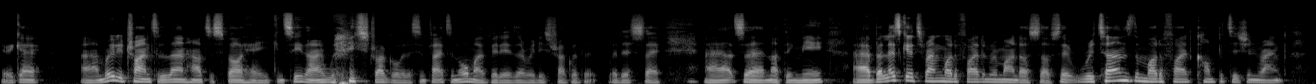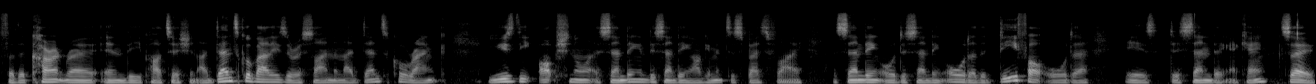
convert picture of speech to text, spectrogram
Here we go. I'm really trying to learn how to spell here. You can see that I really struggle with this. In fact, in all my videos, I really struggle with, it, with this. So uh, that's uh, nothing new. Uh, but let's go to rank modified and remind ourselves. So it returns the modified competition rank for the current row in the partition. Identical values are assigned an identical rank. Use the optional ascending and descending argument to specify ascending or descending order. The default order is descending. Okay, so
